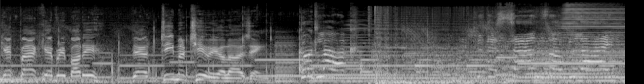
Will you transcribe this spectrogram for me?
Get back, everybody. They're dematerializing. Good luck. To the sands of life.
